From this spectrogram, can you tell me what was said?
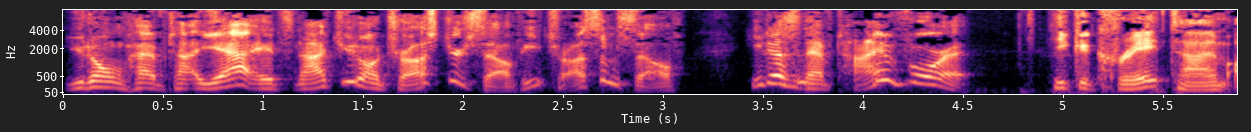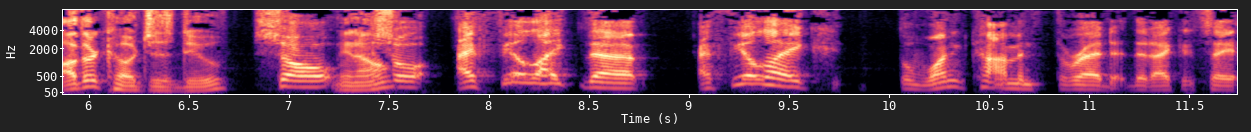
You don't have time. Yeah, it's not you don't trust yourself. He trusts himself. He doesn't have time for it. He could create time. Other coaches do. So You know? so I feel like the I feel like the one common thread that I could say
